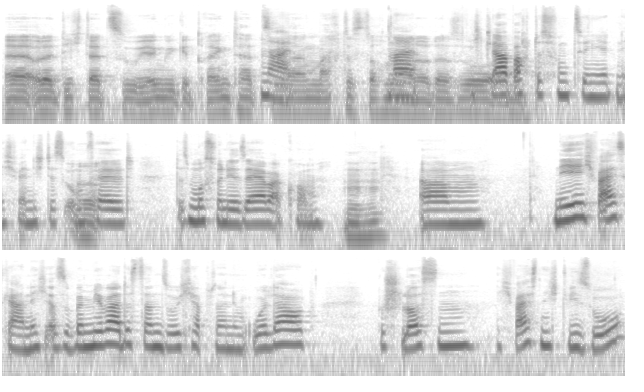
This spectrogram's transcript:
äh, oder dich dazu irgendwie gedrängt hat, Nein. zu sagen, mach das doch mal Nein, oder so. ich glaube auch, das funktioniert nicht, wenn dich das Umfeld, das muss von dir selber kommen. Mhm. Ähm, nee, ich weiß gar nicht. Also bei mir war das dann so, ich habe dann im Urlaub beschlossen, ich weiß nicht wieso.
